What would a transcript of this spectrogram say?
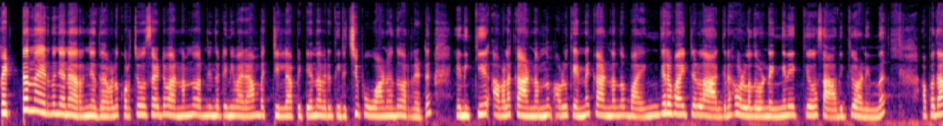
പെട്ടെന്നായിരുന്നു ഞാൻ അറിഞ്ഞത്. അവൾ കുറച്ച് ദിവസമായിട്ട് വരണം എന്ന് പറഞ്ഞിരുന്നിട്ട് ഇനി വരാൻ പറ്റില്ല. പിറ്റേന്ന് അവർ തിരിച്ചു പോവാണ് എന്ന് പറഞ്ഞിട്ട് എനിക്ക് അവളെ കാണണം എന്നും അവൾക്ക് എന്നെ കാണണം എന്നും ഭയങ്കരമായിട്ടുള്ള ആഗ്രഹം ഉള്ളതുകൊണ്ട് എങ്ങനെയൊക്കെയോ സാധിക്കുവാണ് ഇന്ന്. അപ്പോൾ അതാ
